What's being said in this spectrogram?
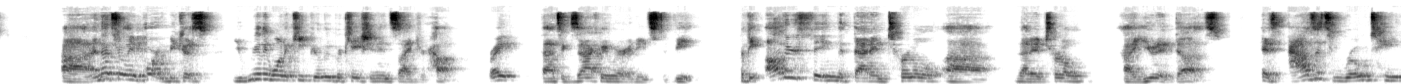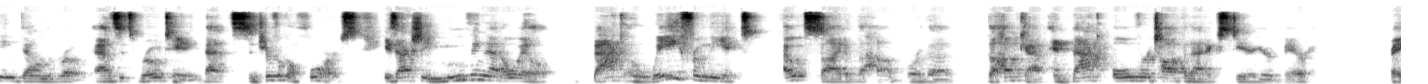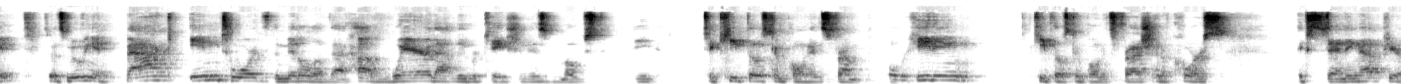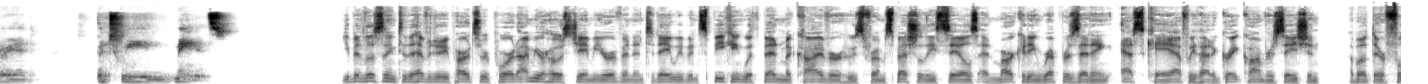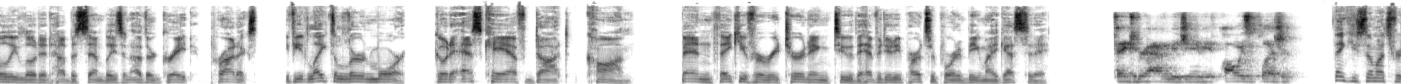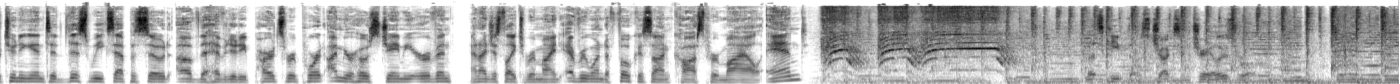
Uh, and that's really important because you really want to keep your lubrication inside your hub, right? That's exactly where it needs to be. But the other thing that that internal uh, that internal uh, unit does is as it's rotating down the road, as it's rotating, that centrifugal force is actually moving that oil back away from the ex- outside of the hub or the the hubcap and back over top of that exterior bearing, right? So it's moving it back in towards the middle of that hub where that lubrication is most needed to keep those components from overheating, keep those components fresh, and of course, extending that period between maintenance. You've been listening to the Heavy Duty Parts Report. I'm your host, Jamie Irvin, and today we've been speaking with Ben McIvor, who's from Specialty Sales and Marketing representing SKF. We've had a great conversation about their fully loaded hub assemblies and other great products. If you'd like to learn more, go to skf.com. Ben, thank you for returning to the Heavy Duty Parts Report and being my guest today. Thank you for having me, Jamie. Always a pleasure. Thank you so much for tuning in to this week's episode of the Heavy Duty Parts Report. I'm your host, Jamie Irvin, and I just like to remind everyone to focus on cost per mile and let's keep those trucks and trailers rolling.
